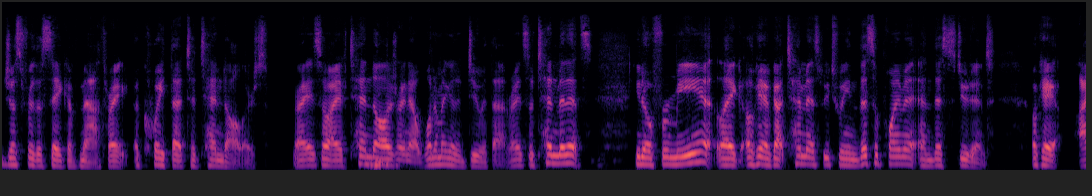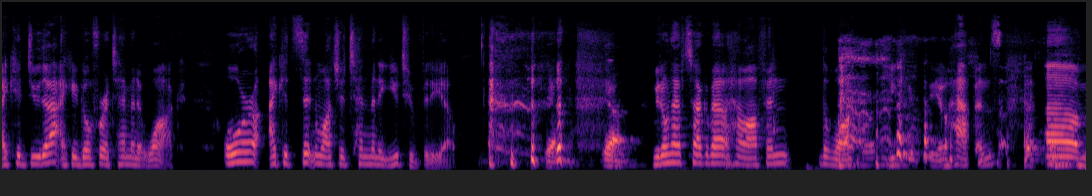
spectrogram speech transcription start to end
just for the sake of math right equate that to $10 right? So I have $10 mm-hmm. right now. What am I going to do with that, right? So 10 minutes, you know, for me, like, okay, I've got 10 minutes between this appointment and this student. Okay, I could do that. I could go for a 10 minute walk, or I could sit and watch a 10 minute YouTube video. yeah. yeah. We don't have to talk about how often the walk video happens. Um,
